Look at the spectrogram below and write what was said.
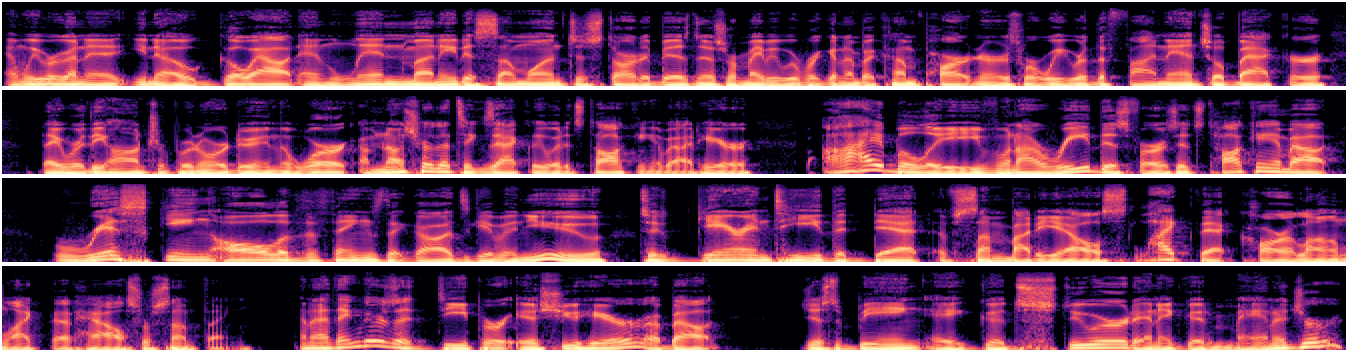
and we were going to, you know, go out and lend money to someone to start a business, or maybe we were going to become partners where we were the financial backer, they were the entrepreneur doing the work. I'm not sure that's exactly what it's talking about here. I believe when I read this verse, it's talking about risking all of the things that God's given you to guarantee the debt of somebody else, like that car loan, like that house or something. And I think there's a deeper issue here about just being a good steward and a good manager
